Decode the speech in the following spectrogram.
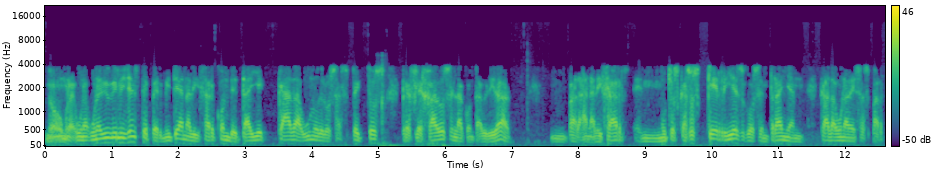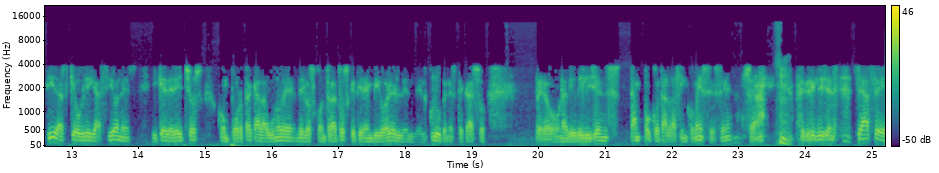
No, una, una, due diligence te permite analizar con detalle cada uno de los aspectos reflejados en la contabilidad mm, para analizar en muchos casos qué riesgos entrañan cada una de esas partidas, qué obligaciones y qué derechos comporta cada uno de, los contratos que tiene en vigor el, club en este caso pero una due diligence tampoco tarda cinco meses, ¿eh? O sea, hmm. la due diligence se hace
